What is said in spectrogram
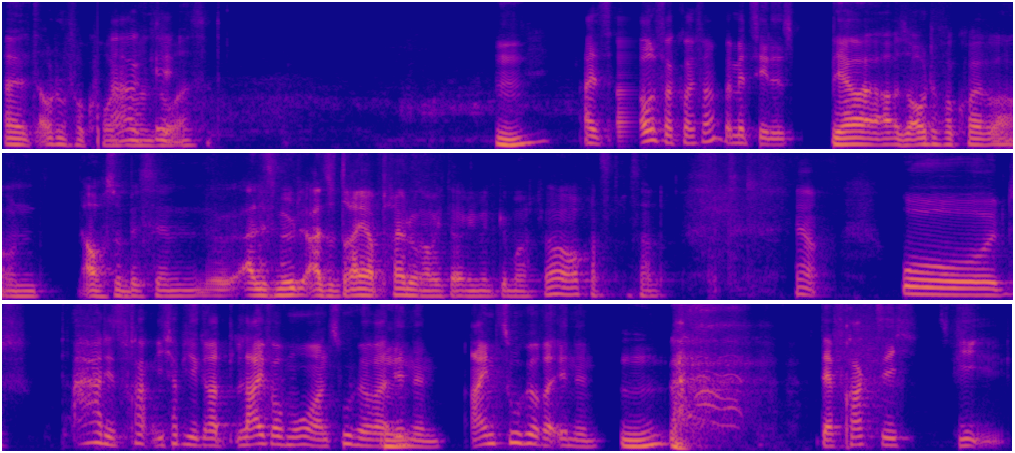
Als Autoverkäufer ah, okay. und sowas. Mhm. Als Autoverkäufer bei Mercedes? Ja, also Autoverkäufer und auch so ein bisschen äh, alles mögliche. Also drei Abteilungen habe ich da irgendwie mitgemacht. War auch ganz interessant. Ja. Und, ah, jetzt fragen, ich habe hier gerade live auf dem Ohr an ZuhörerInnen. Mhm. Ein ZuhörerInnen. Mhm. Der fragt sich, wie,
